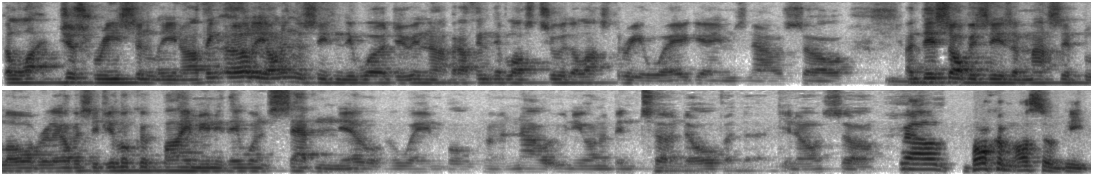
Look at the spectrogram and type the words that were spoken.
the like just recently, you know, I think early on in the season they were doing that, but I think they've lost two of the last three away games now. So, mm-hmm. and this obviously is a massive blow. Really, obviously, if you look at Bayern Munich, they won seven 0 away in Bochum, and now Union have been turned over there. You know, so well, Bochum also beat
